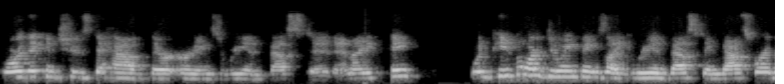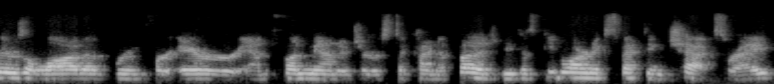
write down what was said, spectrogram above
or they can choose to have their earnings reinvested. And I think when people are doing things like reinvesting, that's where there's a lot of room for error and fund managers to kind of fudge because people aren't expecting checks, right?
